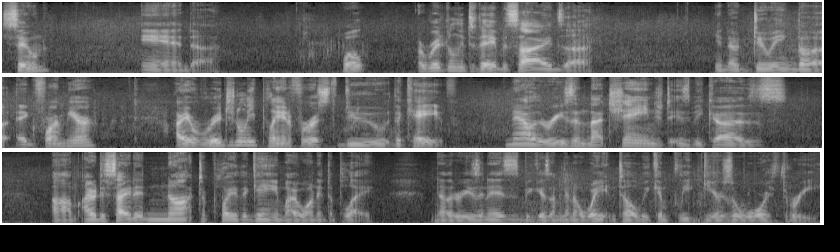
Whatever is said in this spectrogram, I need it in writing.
soon. And, uh, well, originally today, besides, uh, you know, doing the egg farm here, I originally planned for us to do the cave. Now, the reason that changed is because um, I decided not to play the game I wanted to play. Now, the reason is, is because I'm going to wait until we complete Gears of War 3.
